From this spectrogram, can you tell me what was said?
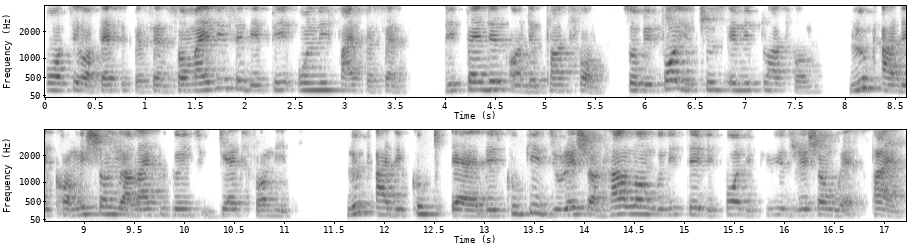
40 or 30%. Some might even say they pay only 5%, depending on the platform. So before you choose any platform, look at the commission you are likely going to get from it. Look at the cookie, uh, the cookie's duration. How long will it take before the cookie duration will expire?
